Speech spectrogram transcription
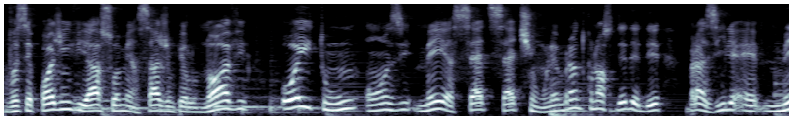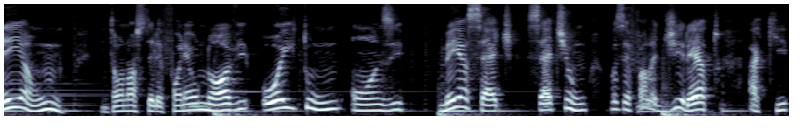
Você pode enviar sua mensagem pelo 9 8111 6771. Lembrando que o nosso DDD Brasília é 61, então o nosso telefone é o 98111 6771. Você fala direto aqui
